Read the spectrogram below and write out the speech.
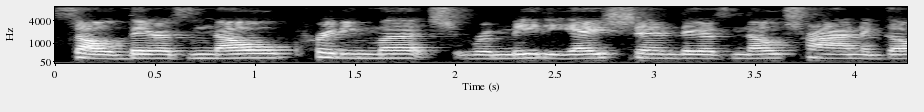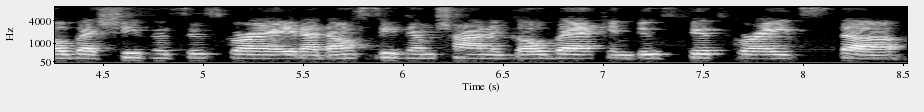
So there's no pretty much remediation. There's no trying to go back. She's in sixth grade. I don't see them trying to go back and do fifth grade stuff.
